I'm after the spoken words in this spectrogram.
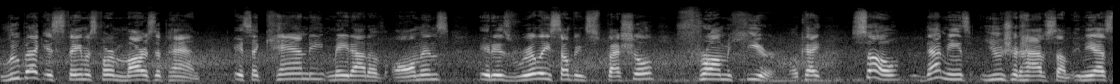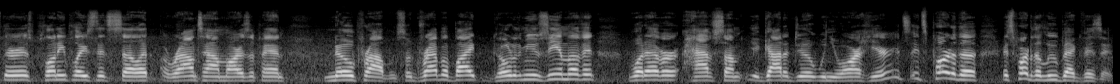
Lubeck is famous for marzipan. It's a candy made out of almonds. It is really something special from here, okay? So that means you should have some. And yes, there is plenty of places that sell it around town, marzipan, no problem. So grab a bite, go to the museum of it, whatever, have some. You gotta do it when you are here. It's, it's, part, of the, it's part of the Lubeck visit.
